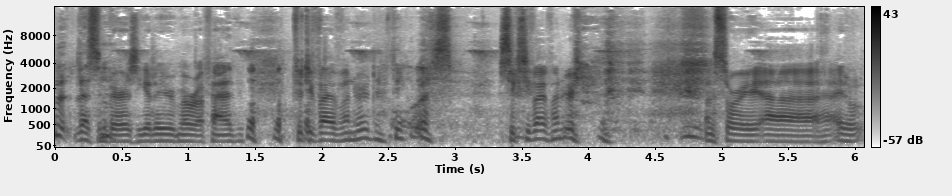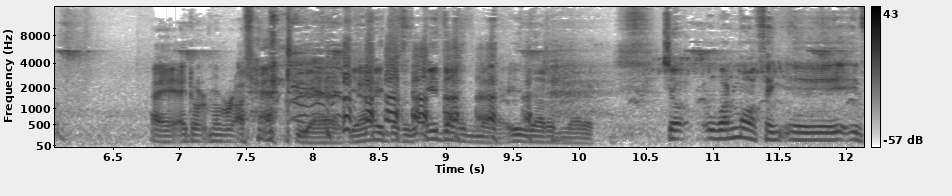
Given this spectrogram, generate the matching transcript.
that's embarrassing. I don't remember offhand. 5,500, I think it was 6,500. I'm sorry. Uh, I don't. I, I don't remember offhand. yeah, yeah, it doesn't, it doesn't matter. It doesn't matter. So one more thing, if,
